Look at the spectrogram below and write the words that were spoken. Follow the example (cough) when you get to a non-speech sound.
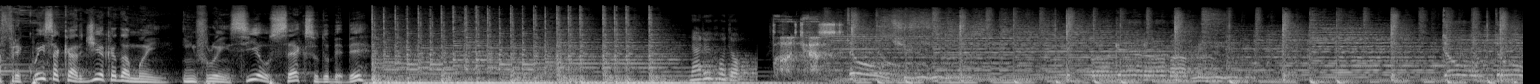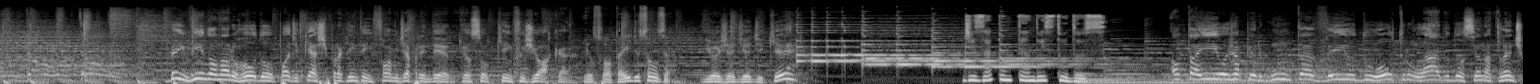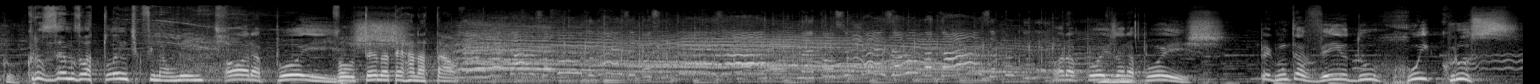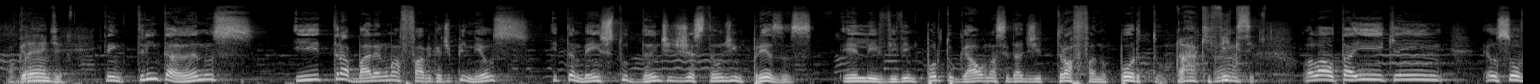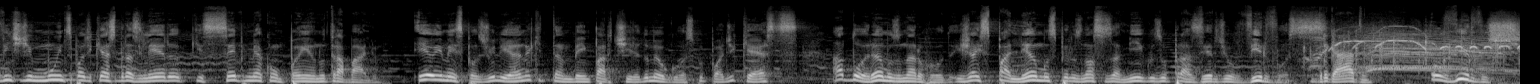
A frequência cardíaca da mãe influencia o sexo do bebê? Podcast. Bem-vindo ao Naruhodo, podcast para quem tem fome de aprender. Eu sou Ken Fujioka. Eu sou Altair de Souza. E hoje é dia de quê? Desapontando estudos. Altair, hoje a pergunta veio do outro lado do Oceano Atlântico. Cruzamos o Atlântico finalmente. Ora, pois. Voltando à terra natal. Ora, pois, ora, pois. Pergunta veio do Rui Cruz. Altair, Grande. que Tem 30 anos e trabalha numa fábrica de pneus e também estudante de gestão de empresas. Ele vive em Portugal, na cidade de Trofa, no Porto. Ah, que fixe. Olá, Altair, quem... Eu sou ouvinte de muitos podcasts brasileiros que sempre me acompanham no trabalho. Eu e minha esposa Juliana, que também partilha do meu gosto por podcasts, adoramos o Naruhodo e já espalhamos pelos nossos amigos o prazer de ouvir-vos. Obrigado. Ouvir-vos.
